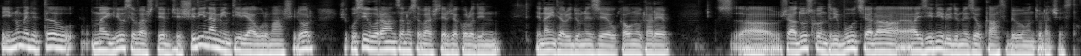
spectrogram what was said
ei, numele tău mai greu se va șterge și din amintirea urmașilor și cu siguranță nu se va șterge acolo din, dinaintea lui Dumnezeu, ca unul care a, și-a adus contribuția la a izidi lui Dumnezeu casă pe pământul acesta.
